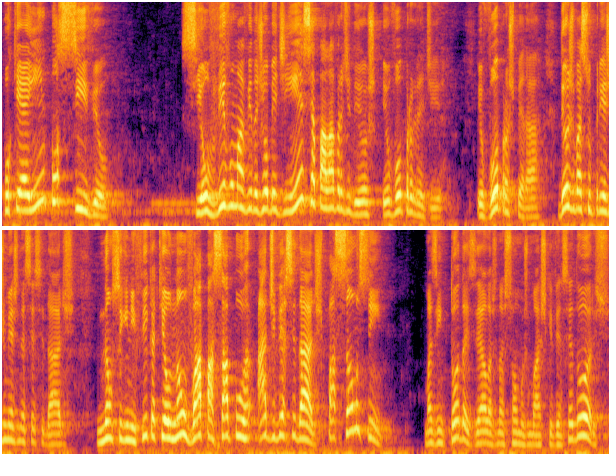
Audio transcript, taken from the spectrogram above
Porque é impossível, se eu vivo uma vida de obediência à palavra de Deus, eu vou progredir, eu vou prosperar, Deus vai suprir as minhas necessidades. Não significa que eu não vá passar por adversidades. Passamos sim, mas em todas elas nós somos mais que vencedores.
